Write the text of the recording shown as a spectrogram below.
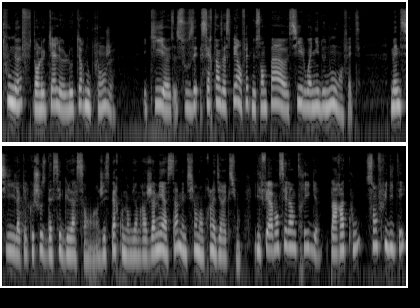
tout neuf dans lequel l'auteur nous plonge et qui, euh, sous certains aspects, en fait, ne semble pas euh, si éloigné de nous, en fait. Même s'il a quelque chose d'assez glaçant. Hein. J'espère qu'on n'en viendra jamais à ça, même si on en prend la direction. Il fait avancer l'intrigue par à-coup, sans fluidité,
